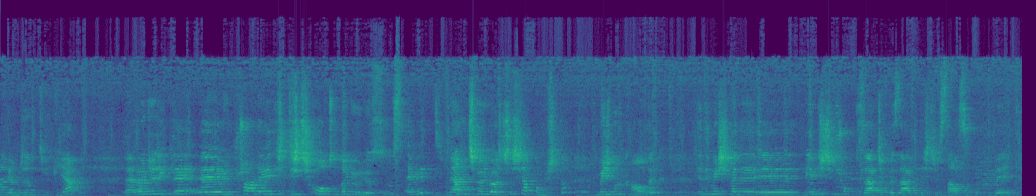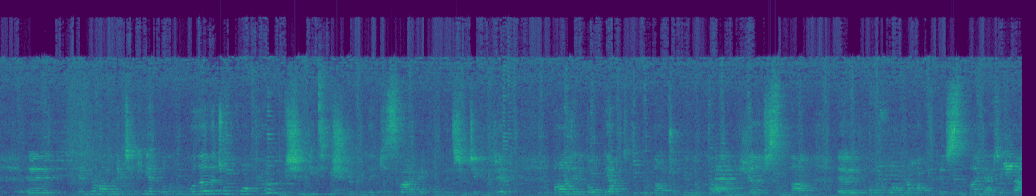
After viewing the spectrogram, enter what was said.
günler diliyorum canım Türkiye. Ee, öncelikle e, şu anda diş, dişçi koltuğunda görüyorsunuz. Evet, yani hiç böyle bir açılış yapmamıştım. Mecbur kaldık. Dedim eşime de e, benim dişim çok güzel, çok özel bir dişçim sağ olsun Kutlu Bey. E, dedim tamam böyle bir çekim yapalım. Burada da çok korkuyorum. Dişim gitmiş, kökünde kis var ve komple dişim çekilecek. Daha önce bir dolgu yaptık buradan çok memnun kaldım. Hijyen açısından, e, konfor, rahatlık açısından gerçekten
